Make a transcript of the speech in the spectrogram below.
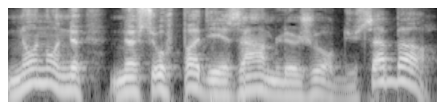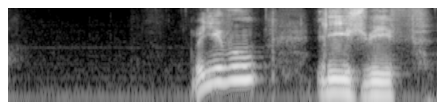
Non, non, ne, ne sauve pas des âmes le jour du sabbat. Voyez-vous, les Juifs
